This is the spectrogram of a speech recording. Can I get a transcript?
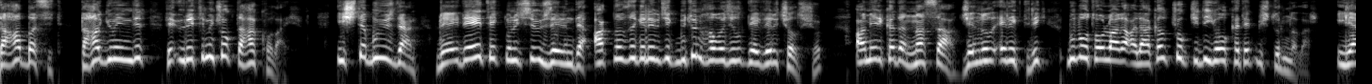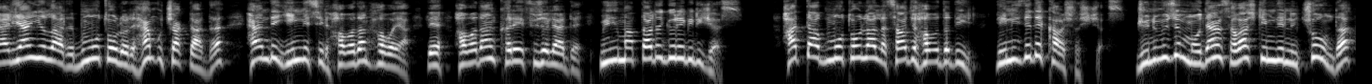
daha basit, daha güvenilir ve üretimi çok daha kolay. İşte bu yüzden RDE teknolojisi üzerinde aklınıza gelebilecek bütün havacılık devleri çalışıyor. Amerika'da NASA, General Electric bu motorlarla alakalı çok ciddi yol kat etmiş durumdalar. İlerleyen yıllarda bu motorları hem uçaklarda hem de yeni nesil havadan havaya ve havadan karaya füzelerde, mühimmatlarda görebileceğiz. Hatta bu motorlarla sadece havada değil, denizde de karşılaşacağız. Günümüzün modern savaş gemilerinin çoğunda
